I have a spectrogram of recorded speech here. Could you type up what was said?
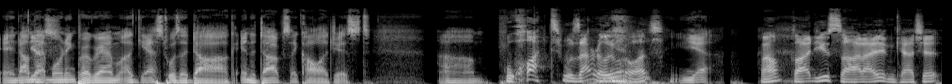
and on Yes. that morning program, a guest was a dog and a dog psychologist. Um, What was that really what it was? yeah. Well, glad you saw it. I didn't catch it.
